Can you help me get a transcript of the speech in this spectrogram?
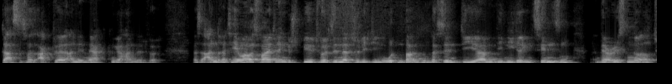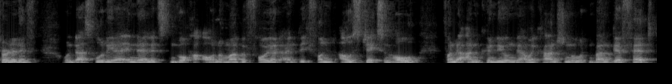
das ist, was aktuell an den Märkten gehandelt wird. Das andere Thema, was weiterhin gespielt wird, sind natürlich die Notenbanken. Das sind die, ähm, die niedrigen Zinsen. There is no alternative. Und das wurde ja in der letzten Woche auch nochmal befeuert, eigentlich von aus Jackson Hole, von der Ankündigung der amerikanischen Notenbank, der Fed,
